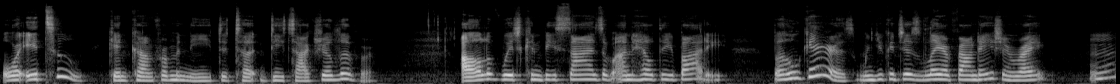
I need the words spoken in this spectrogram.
or it too can come from a need to t- detox your liver. All of which can be signs of unhealthy body. But who cares when you can just lay a foundation, right? Hmm?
